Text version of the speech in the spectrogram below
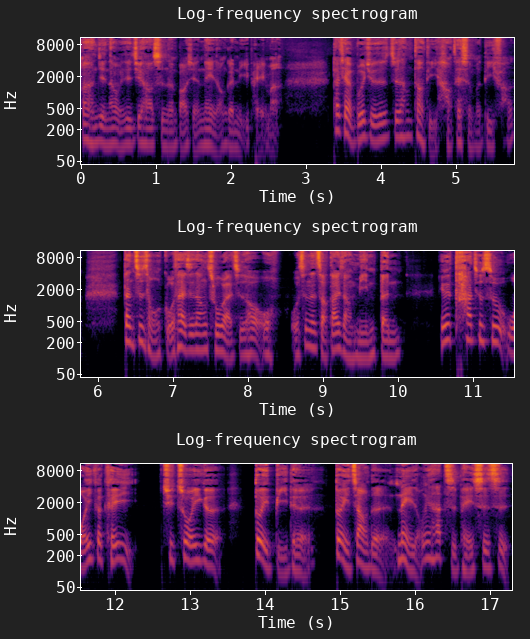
啊很简单，我就介绍失能保险内容跟理赔嘛，大家也不会觉得这张到底好在什么地方。但自从国泰这张出来之后，哦，我真的找到一盏明灯。因为它就是我一个可以去做一个对比的对照的内容，因为它只赔失智，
